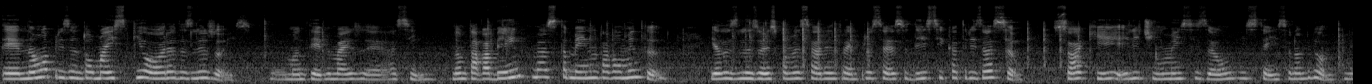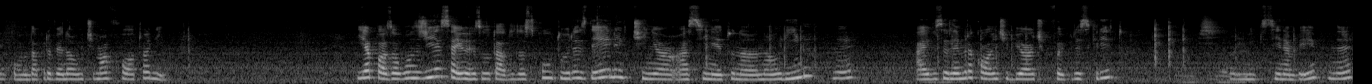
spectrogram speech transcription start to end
é, não apresentou mais piora das lesões. Né, manteve mais, é, assim, não estava bem, mas também não estava aumentando e as lesões começaram a entrar em processo de cicatrização. Só que ele tinha uma incisão extensa no abdômen, né, como dá para ver na última foto ali. E após alguns dias saiu o resultado das culturas dele, tinha acineto na, na urina, né? Aí você lembra qual antibiótico foi prescrito? Polymyxina B, né?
